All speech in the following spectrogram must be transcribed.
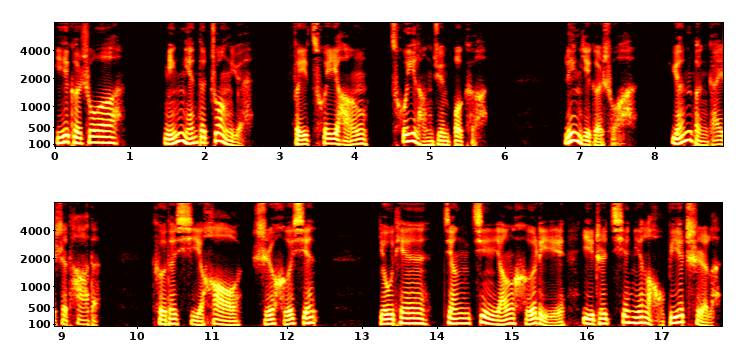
一个说，明年的状元非崔昂崔郎君不可；另一个说，原本该是他的，可他喜好食河鲜，有天将晋阳河里一只千年老鳖吃了，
